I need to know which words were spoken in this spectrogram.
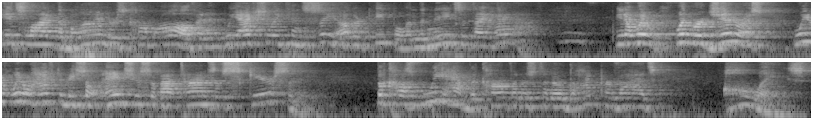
it's like the blinders come off and we actually can see other people and the needs that they have. You know, when, when we're generous, we don't, we don't have to be so anxious about times of scarcity because we have the confidence to know God provides always,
